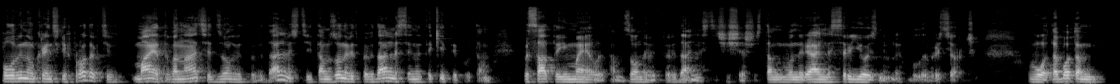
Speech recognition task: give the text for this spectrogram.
половина українських продуктів має 12 зон відповідальності, і там зони відповідальності не такі, типу, там писати імейли, там зони відповідальності чи ще щось. Там вони реально серйозні в них були в ресерчі. Вот. Або там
